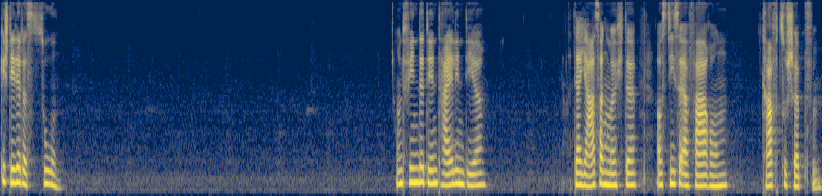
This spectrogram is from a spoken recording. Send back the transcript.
Gesteh dir das zu. Und finde den Teil in dir, der Ja sagen möchte, aus dieser Erfahrung Kraft zu schöpfen.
